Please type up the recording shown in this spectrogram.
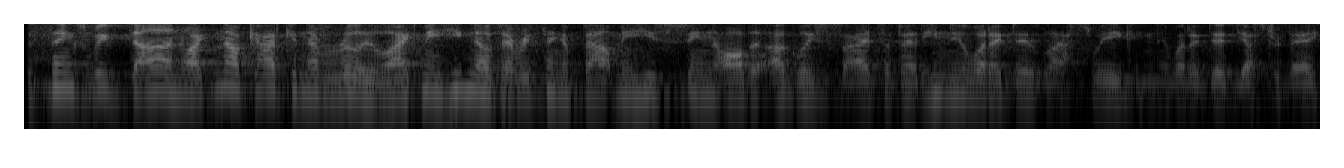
the things we've done, like, no, God could never really like me. He knows everything about me. He's seen all the ugly sides of it. He knew what I did last week, He knew what I did yesterday.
